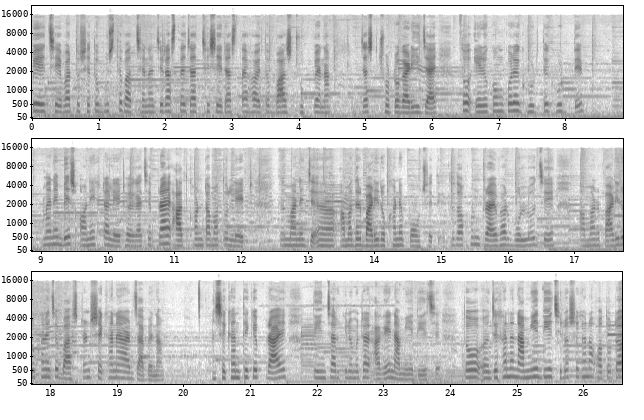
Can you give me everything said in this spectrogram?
পেয়েছে, এবার তো সে তো বুঝতে পারছে না যে রাস্তায় যাচ্ছি, সেই রাস্তায় হয়তো বাস ঢুকবে না। জাস্ট ছোট গাড়ি যায়। তো এরকম করে ঘুরতে ঘুরতে মানে বেশ অনেকটা লেট হয়ে গেছে, প্রায় আধ ঘণ্টা মতো লেট মানে আমাদের বাড়ির ওখানে পৌঁছেতে। তো তখন ড্রাইভার বলল যে, আমার বাড়ির ওখানে যে বাস স্ট্যান্ড সেখানে আর যাবে না। সেখান থেকে প্রায় তিন চার কিলোমিটার আগেই নামিয়ে দিয়েছে। তো, যেখানে নামিয়ে দিয়েছিল সেখানে অতটা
